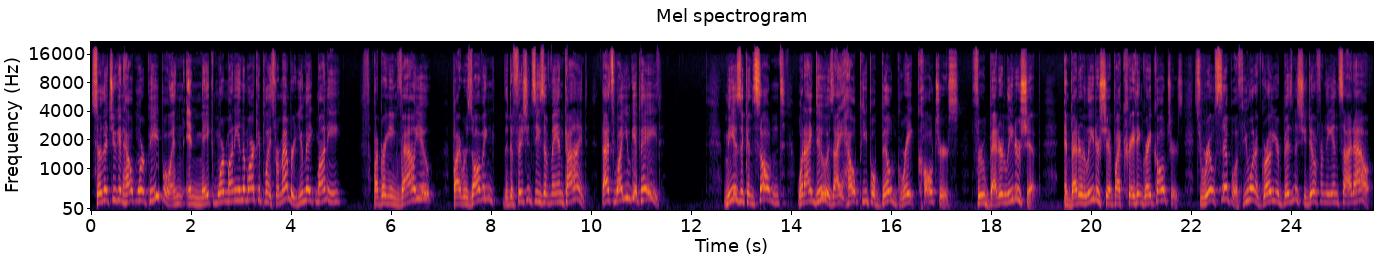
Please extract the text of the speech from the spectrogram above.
so that you can help more people and, and make more money in the marketplace. Remember, you make money by bringing value, by resolving the deficiencies of mankind. That's why you get paid. Me as a consultant, what I do is I help people build great cultures through better leadership. And better leadership by creating great cultures. It's real simple. If you want to grow your business, you do it from the inside out.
